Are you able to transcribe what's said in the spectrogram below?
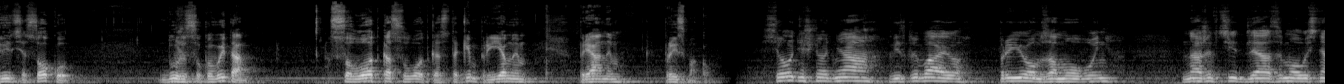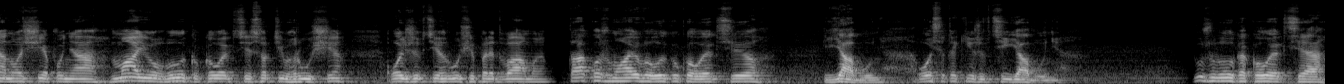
Дивіться, соку дуже соковита, солодка-солодка, з таким приємним пряним присмаком. Сьогоднішнього дня відкриваю прийом замовлень на живці для зимово-весняного щеплення. Маю велику колекцію сортів груші. Ось живці груші перед вами. Також маю велику колекцію яблунь. Ось отакі живці яблуні. Дуже велика колекція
